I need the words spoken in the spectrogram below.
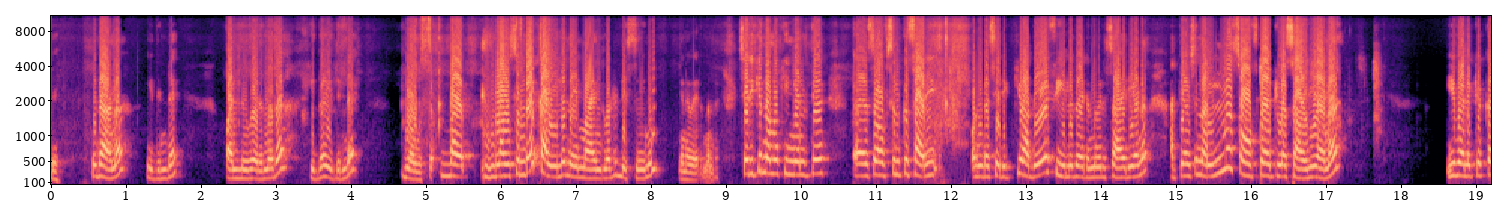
ദേ ഇതാണ് ഇതിന്റെ പല്ലു വരുന്നത്. ഇത് ഇതിന്റെ ബ്ലൗസ്. ബ്ലൗസിന്റെ കയ്യിൽ മാംഗോയുടെ ഡിസൈനും ഇങ്ങനെ വരുന്നുണ്ട്. ശരിക്കും നമുക്ക് ഇങ്ങനത്തെ സോഫ്റ്റ് സിൽക്ക് സാരി ഉണ്ട്. ശരിക്കും അതേ ഫീൽ തരുന്ന ഒരു സാരിയാണ്. അത്യാവശ്യം നല്ല സോഫ്റ്റ് ആയിട്ടുള്ള സാരിയാണ്. ഈ വിലയ്ക്കൊക്കെ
